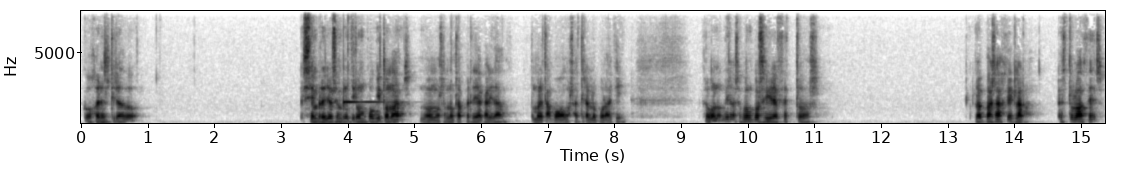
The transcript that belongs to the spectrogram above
coger el tirador. Siempre, yo siempre tiro un poquito más, no vamos a notar pérdida de calidad. Hombre, tampoco vamos a tirarlo por aquí. Pero bueno, mira, se pueden conseguir efectos. Lo que pasa es que, claro, esto lo haces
